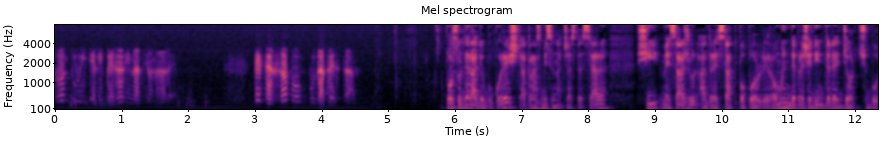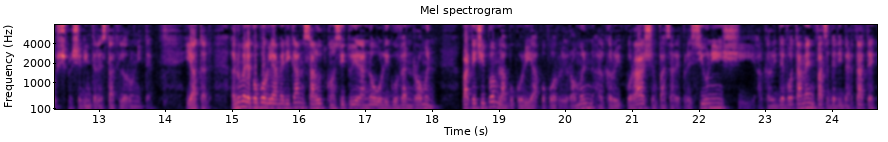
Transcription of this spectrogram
Frontului Eliberării Naționale. Peter Sapo, Budapesta. Postul de Radio București a transmis în această seară și mesajul adresat poporului român de președintele George Bush, președintele Statelor Unite. Iată-l. În numele poporului american salut constituirea noului guvern român. Participăm la bucuria poporului român, al cărui curaj în fața represiunii și al cărui devotament față de libertate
